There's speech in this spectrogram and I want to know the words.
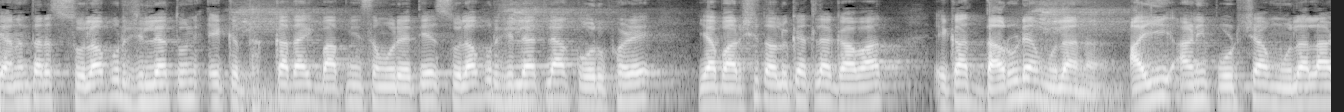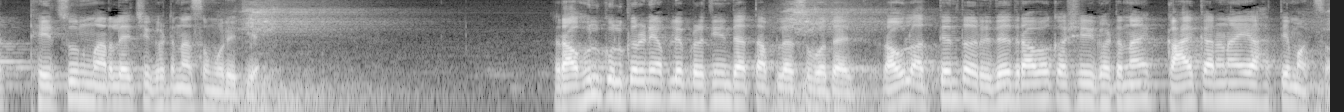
यानंतर सोलापूर जिल्ह्यातून एक धक्कादायक बातमी समोर येते. सोलापूर जिल्ह्यातल्या कोरफळे या बार्शी तालुक्यातल्या गावात एका दारुड्या मुलानं आई आणि पोटच्या मुलाला ठेचून मारल्याची घटना समोर येते. राहुल कुलकर्णी आपले प्रतिनिधी आता आपल्यासोबत आहेत. राहुल अत्यंत हृदयद्रावक अशी ही घटना आहे. काय कारण आहे या हत्येमागचं?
